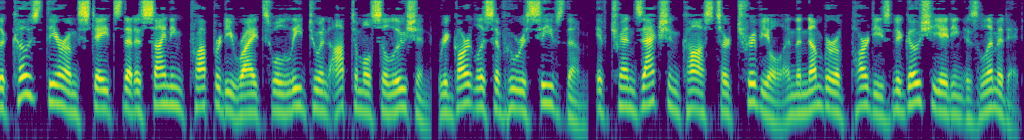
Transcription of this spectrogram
The Coase theorem states that assigning property rights will lead to an optimal solution, regardless of who receives them, if transaction costs are trivial and the number of parties negotiating is limited.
